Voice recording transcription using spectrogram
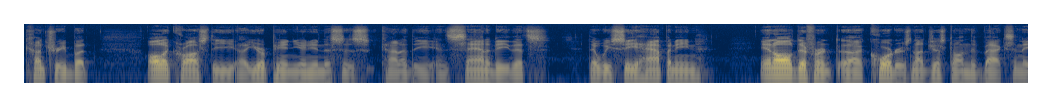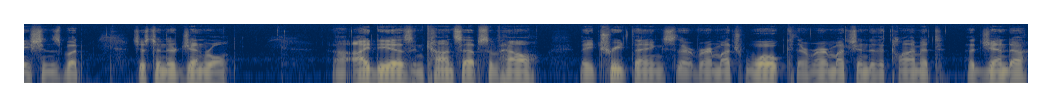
country, but all across the uh, European Union, this is kind of the insanity that's that we see happening in all different uh, quarters, not just on the vaccinations, but just in their general uh, ideas and concepts of how they treat things. They're very much woke. They're very much into the climate agenda.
